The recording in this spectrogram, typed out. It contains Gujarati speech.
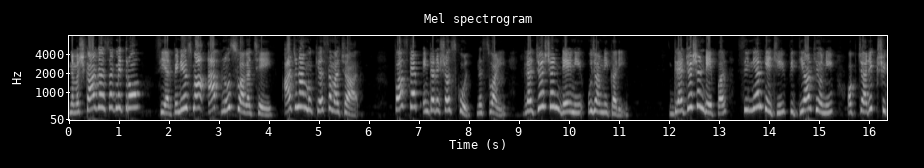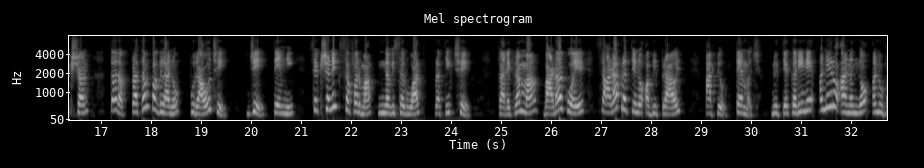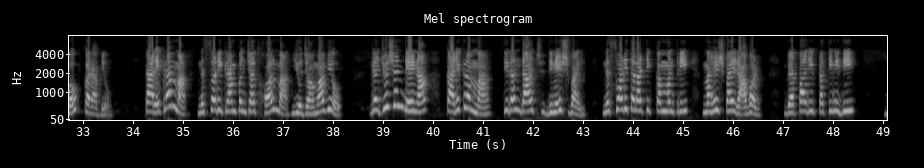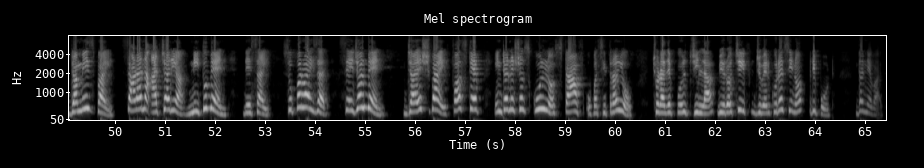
નમસ્કાર દર્શક મિત્રો સીઆરપી ન્યૂઝમાં આપનું સ્વાગત છે. આજના મુખ્ય સમાચાર. First step international school Naswadi graduation ડેની ઉજવણી કરી. ગ્રેજ્યુએશન ડે પર સિનિયર કેજી વિદ્યાર્થીઓની ઔપચારિક શિક્ષણ તરફ પ્રથમ પગલાંનો પુરાવો છે, જે તેમની શૈક્ષણિક સફરમાં નવી શરૂઆત પ્રતીક છે. કાર્યક્રમમાં બાળકોએ શાળા પ્રત્યેનો અભિપ્રાય આપ્યો તેમજ નૃત્ય કરીને અનેરો આનંદનો અનુભવ કરાવ્યો. કાર્યક્રમમાં નસવાડી ગ્રામ પંચાયત હોલમાં યોજવામાં આવ્યો. ગ્રેજ્યુએશન ડેના કાર્યક્રમમાં તીરંદાજ દિનેશભાઈ, નસવાડી તલાટી કમ મંત્રી મહેશભાઈ રાવળ, વેપારી પ્રતિનિધિ રમીશભાઈ, શાળાના Acharya Nituben Desai, supervisor Sejalben, Jayeshbhai, first step international સ્કૂલનો સ્ટાફ ઉપસ્થિત રહ્યો. છોટાદેપુર જિલ્લા બ્યુરો ચીફ જુબેર કુરેશીનો રિપોર્ટ ધન્યવાદ.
